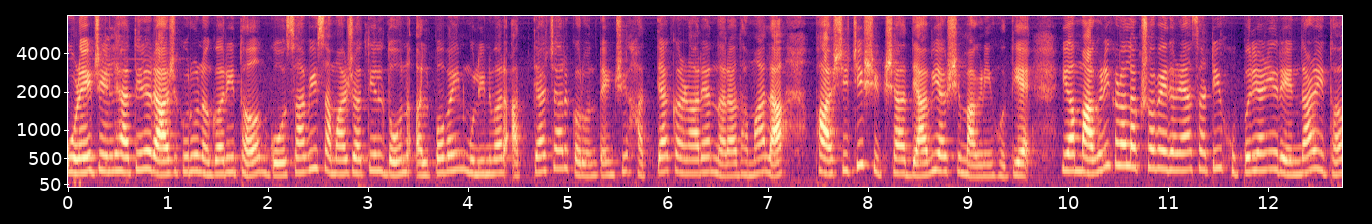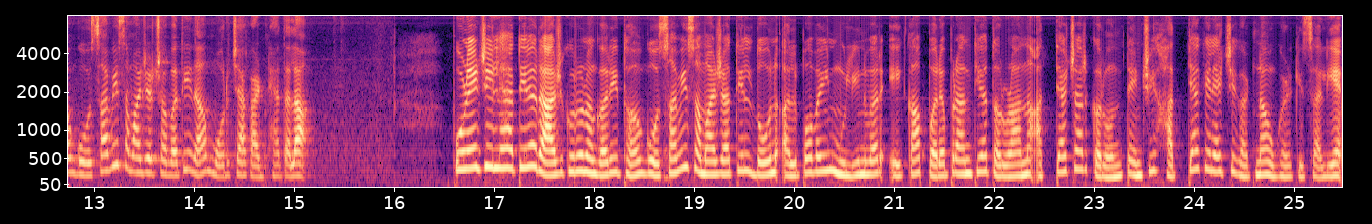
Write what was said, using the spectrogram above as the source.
पुणे जिल्ह्यातील राजगुरुनगर इथं गोसावी समाजातील दोन अल्पवयीन मुलींवर अत्याचार करून त्यांची हत्या करणाऱ्या नराधमाला फाशीची शिक्षा द्यावी अशी मागणी होतीये. या मागणीकडे लक्ष वेधण्यासाठी हुपरी आणि रेंदाळ इथं गोसावी समाजाच्या वतीनं मोर्चा काढण्यात आला. पुणे जिल्ह्यातील राजगुरुनगर इथं गोसावी समाजातील दोन अल्पवयीन मुलींवर एका परप्रांतीय तरुणानं अत्याचार करून त्यांची हत्या केल्याची घटना उघडकीस आली आहे.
